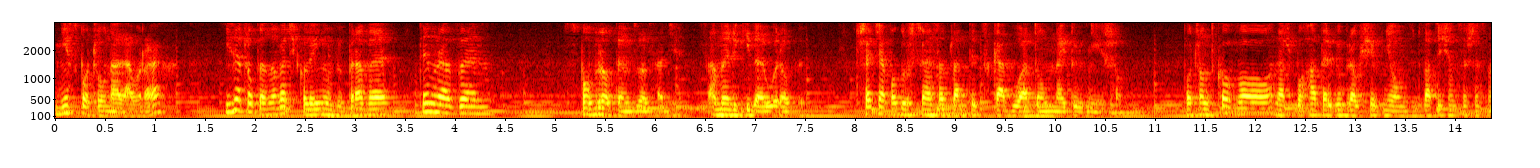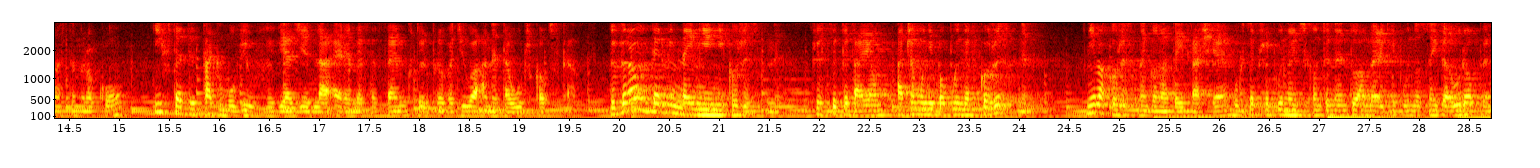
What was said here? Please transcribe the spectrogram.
nie spoczął na laurach i zaczął planować kolejną wyprawę, tym razem z powrotem w zasadzie, z Ameryki do Europy. Trzecia podróż transatlantycka była tą najtrudniejszą. Początkowo nasz bohater wybrał się w nią w 2016 roku i wtedy tak mówił w wywiadzie dla RMFFM, który prowadziła Aneta Łuczkowska. Wybrałem termin najmniej niekorzystny. Wszyscy pytają, a czemu nie popłynę w korzystnym? Nie ma korzystnego na tej trasie, bo chcę przepłynąć z kontynentu Ameryki Północnej do Europy,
